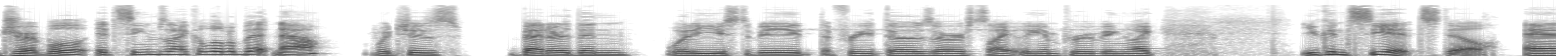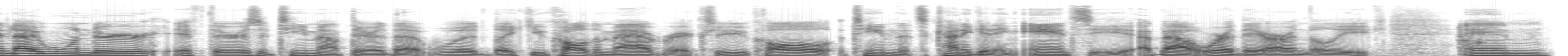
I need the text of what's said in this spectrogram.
dribble. It seems like a little bit now, which is better than what he used to be. The free throws are slightly improving. Like you can see it still. And I wonder if there is a team out there that would, like you call the Mavericks or you call a team that's kind of getting antsy about where they are in the league. And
